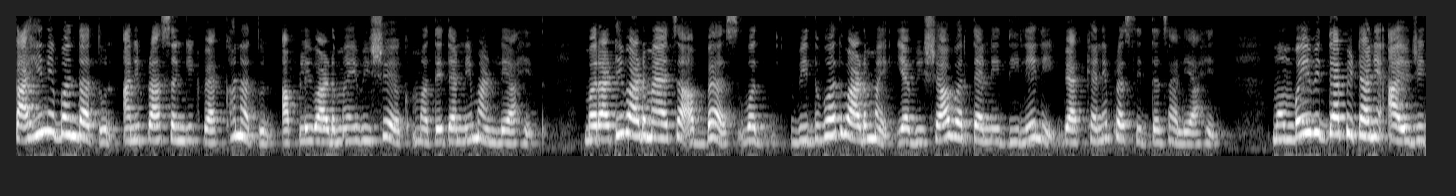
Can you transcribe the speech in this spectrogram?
काही निबंधातून आणि प्रासंगिक व्याख्यानातून आपली वाडमय विषयक मते त्यांनी मांडली आहेत. मराठी वाडमयाचा अभ्यास व विद्वत वाड्मय या विषयावर त्यांनी दिलेली व्याख्याने प्रसिद्ध झाली आहेत. मुंबई विद्यापीठाने आयोजित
